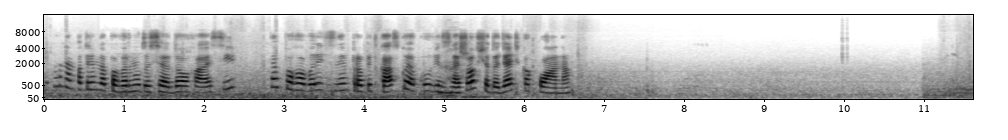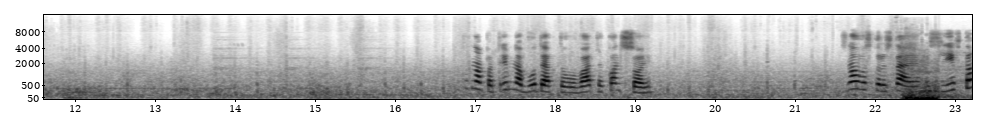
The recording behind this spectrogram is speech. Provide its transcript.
Тепер нам потрібно повернутися до Хасі та поговоріть з ним про підказку, яку він знайшов щодо дядька Хуана. Нам потрібно буде активувати консоль. Знову скористаємось ліфтом.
